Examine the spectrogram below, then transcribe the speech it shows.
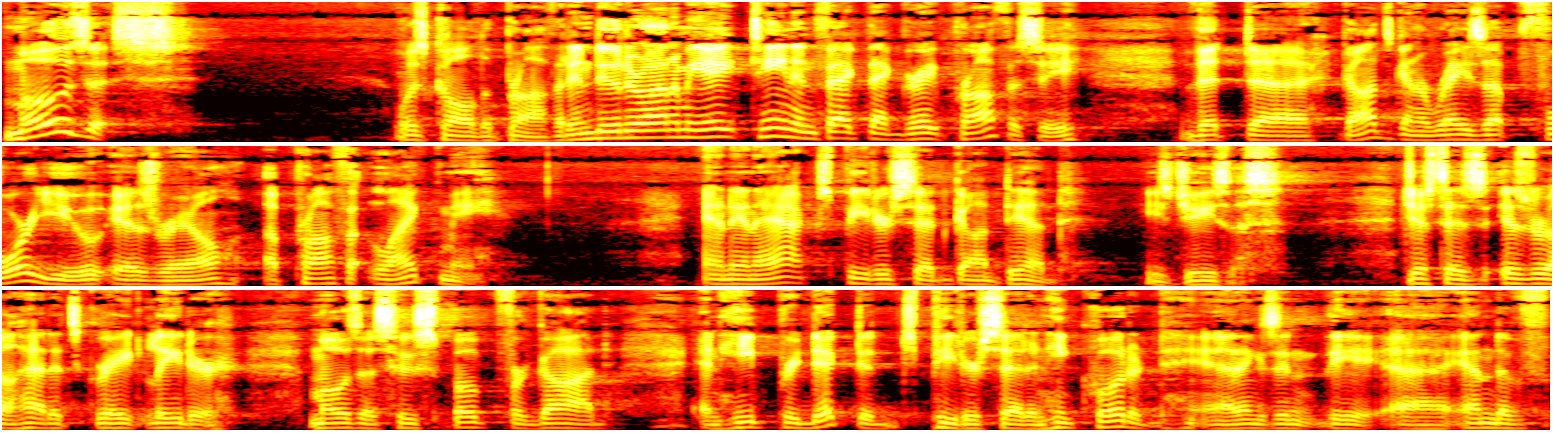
Moses was called a prophet. In Deuteronomy 18, in fact, that great prophecy that uh, God's going to raise up for you, Israel, a prophet like me. And in Acts, Peter said, God did. He's Jesus. Just as Israel had its great leader, Moses, who spoke for God, and he predicted, Peter said, and he quoted, I think it's in the uh, end of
